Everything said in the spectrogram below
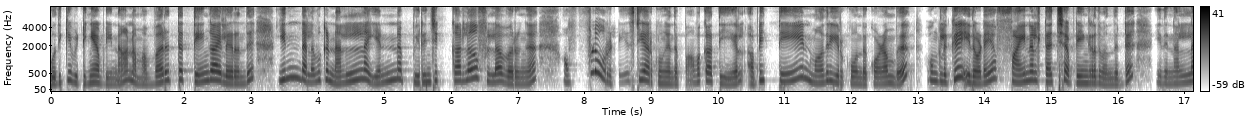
கொதிக்க விட்டிங்க அப்படின்னா நம்ம வறுத்த தேங்காயிலிருந்து இந்த அளவுக்கு நல்ல எண்ணெய் பிரிஞ்சு கலர்ஃபுல்லாக வருங்க. அவ்வளோ ஒரு டேஸ்டியாக இருக்குங்க இந்த பாவக்காய் தீயல். அப்படி தேன் மாதிரி இருக்கும் இந்த குழம்பு. உங்களுக்கு இதோடைய ஃபைனல் டச் அப்படிங்கிறது வந்துட்டு இது நல்லா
